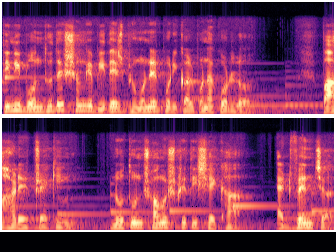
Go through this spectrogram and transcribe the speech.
তিনি বন্ধুদের সঙ্গে বিদেশ ভ্রমণের পরিকল্পনা করল। পাহাড়ে ট্রেকিং নতুন সংস্কৃতি শেখা অ্যাডভেঞ্চার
